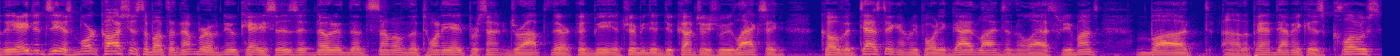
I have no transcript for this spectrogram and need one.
The agency is more cautious about the number of new cases. It noted that some of the 28% drop there could be attributed to countries relaxing COVID testing and reporting guidelines in the last few months, but uh, the pandemic is close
